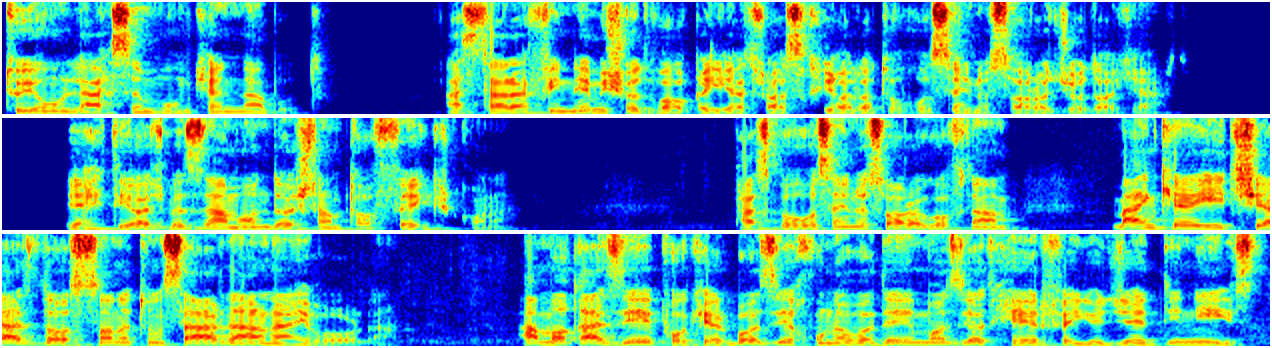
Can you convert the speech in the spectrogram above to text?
توی اون لحظه ممکن نبود. از طرفی نمی‌شد واقعیت را از خیالات حسین و سارا جدا کرد. احتیاج به زمان داشتم تا فکر کنم. پس به حسین و سارا گفتم من که هیچی از داستانتون سر در نیاوردم. اما قضیه پوکر بازی خانواده ما زیاد حرفه و جدی نیست.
